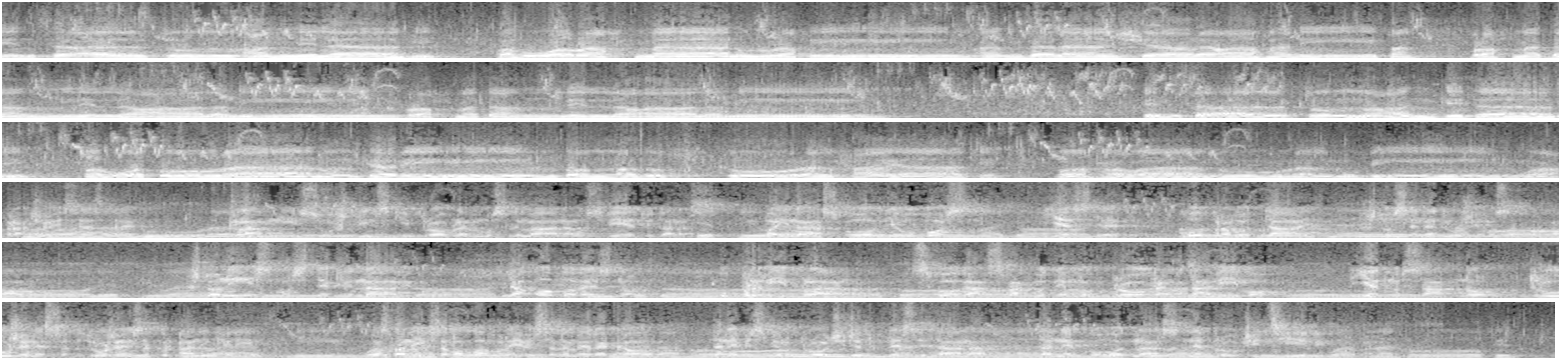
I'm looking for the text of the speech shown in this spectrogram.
إن سألتم عن إلهي فهو رحمن رحيم. أنزل الشارع حنيفا رحمة للعالمين رحمة للعالمين. إن سألتم عن كتابي فهو قرآن كريم ضم دستور الحياة. Braćo i sestre, glavni suštinski problem muslimana u svijetu danas, pa i nas ovdje u Bosni, jeste upravo taj što se ne družimo sa Kohanom. Što nismo stekli naviku da obavezno u prvi plan svoga svakodnevnog programa stavimo jednosatno druženje sa, druženje sa Kur'an i Kerim. Poslanik sallallahu alaihi ve sellem je rekao da ne bi smjelo proći 40 dana da neko od nas ne prouči cijeli Kur'an.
